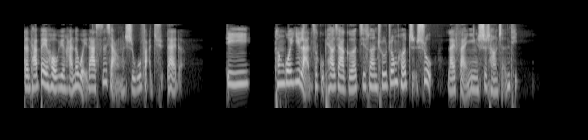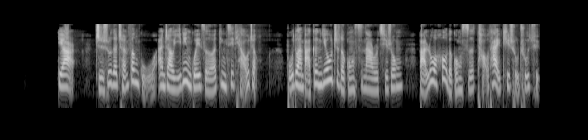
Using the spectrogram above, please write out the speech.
但它背后蕴含的伟大思想是无法取代的。第一，通过一揽子股票价格计算出综合指数来反映市场整体。第二，指数的成分股按照一定规则定期调整，不断把更优质的公司纳入其中，把落后的公司淘汰剔除出去。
